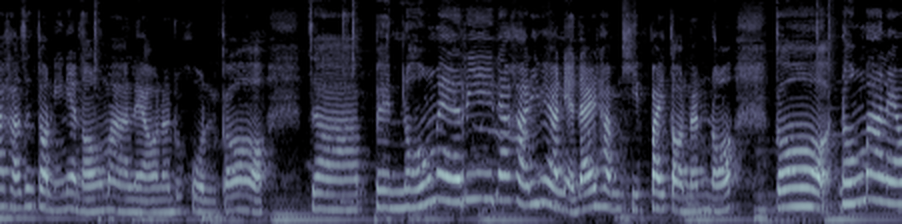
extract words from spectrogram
นะคะ ซึ่งตอนนี้เนี่ยน้องมาแล้วนะทุกคนก็จะเป็นน้องแมรี่นะคะที่แพลวเนี่ยได้ทำคลิปไปตอนนั้นเนาะก็น้องมาแล้ว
